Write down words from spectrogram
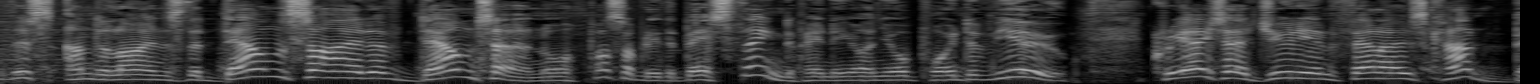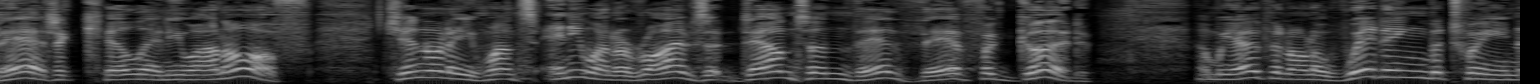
This underlines the downside of Downton, or possibly the best thing, depending on your point of view. Creator Julian Fellowes can't bear to kill anyone off. Generally, once anyone arrives at Downton, they're there for good. And we open on a wedding between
